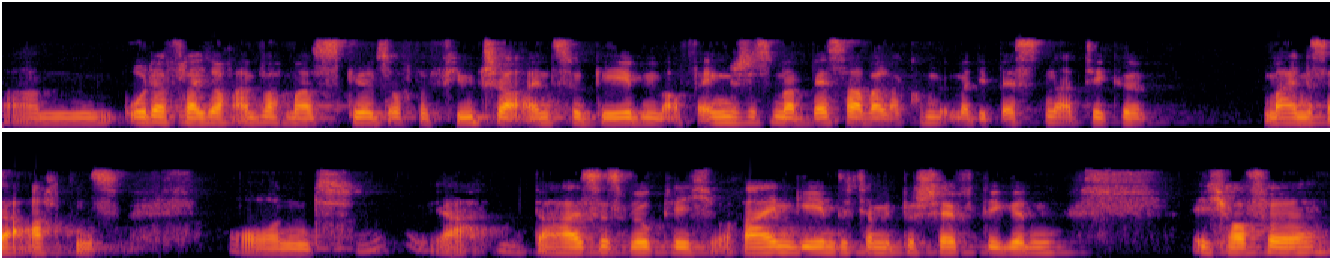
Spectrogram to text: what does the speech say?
ähm, oder vielleicht auch einfach mal Skills of the Future einzugeben. Auf Englisch ist immer besser, weil da kommen immer die besten Artikel meines Erachtens. Und ja, da heißt es wirklich reingehen, sich damit beschäftigen. Ich hoffe,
